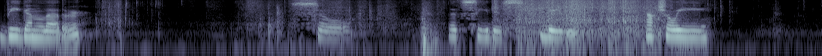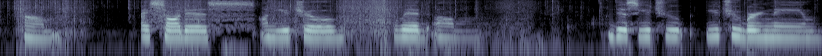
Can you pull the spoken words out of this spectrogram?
vegan leather. So, let's see this baby. Actually, um, I saw this on YouTube with um, this YouTube YouTuber name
